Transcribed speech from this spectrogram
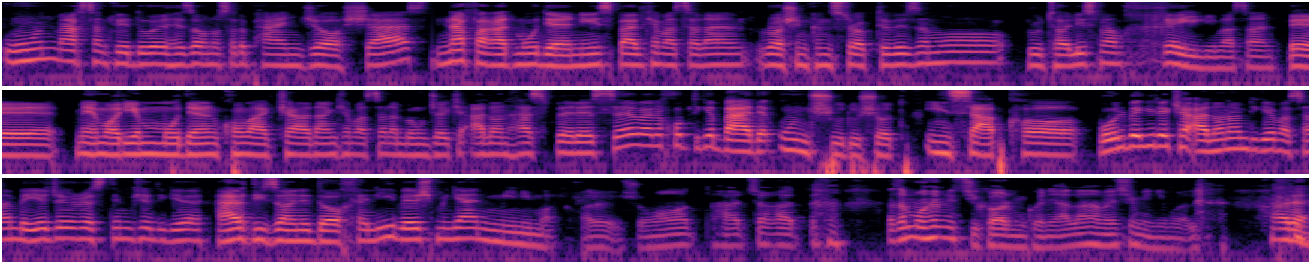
اون مخصوصا توی دور 1950 60 نه فقط مدرنیسم بلکه مثلا راشن کنستراکتیویسم و بروتالیسم هم خیلی مثلا به معماری مدرن کمک کردن که مثلا به اونجایی که الان هست برسه. ولی خب دیگه بعد اون شروع شد این سبک ها بول بگیره که الان هم دیگه مثلا به یه جای رسیدیم که دیگه هر دیزاین داخلی بهش میگن مینیمال. آره شما هر چقدر اصلا مهم نیست چی کار می‌کنی الان همه چی مینیماله. آره.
